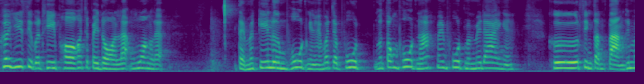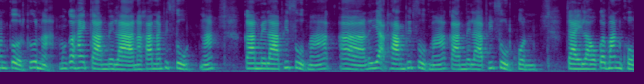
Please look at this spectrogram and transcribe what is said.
แค่ยี่สิบนาทีพอเขาจะไปนอนละง่วงแล้วแต่เมื่อกี้ลืมพูดไงว่าจะพูดมันต้องพูดนะ ไม่พูดมันไม่ได้ไง คือสิ่งต่างๆที่มันเกิดขึ้นอะ มันก็ให้การเวลานะคะนะพิสูจน์นะ การเวลาพิสูจน์มาอ่า ระยะทางพิสูจน์มาการเวลาพิสูจน์คน ใจเราก็มั่นคง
